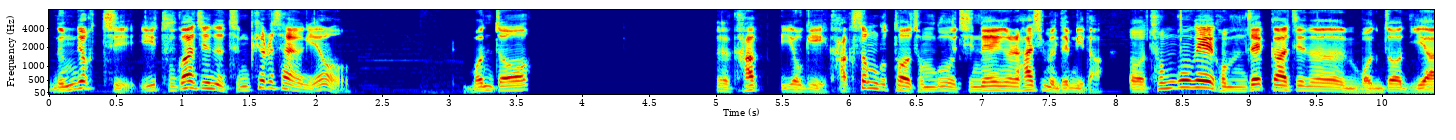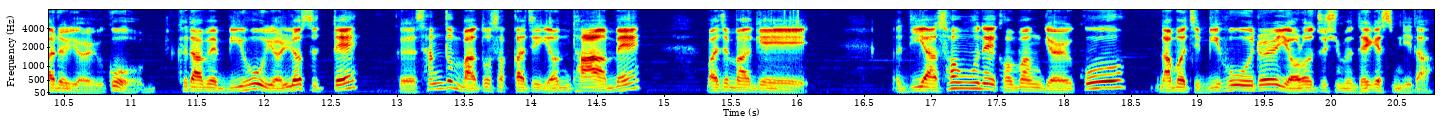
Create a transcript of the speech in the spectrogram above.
능력치 이 두 가지는 증표를 사용해요. 먼저 그각 여기 각성부터 전부 진행을 하시면 됩니다. 어, 천공의 검제까지는 먼저 니아를 열고 그 다음에 미호 열렸을 때 그 상금 마도사까지 연 다음에 마지막에 니아 성운의 거망 열고 나머지 미호를 열어주시면 되겠습니다.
